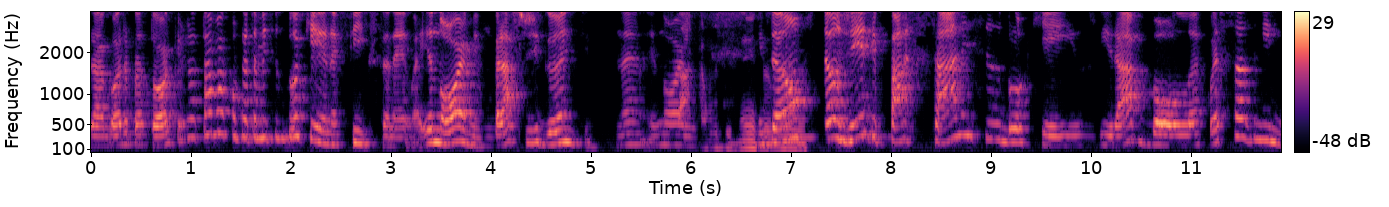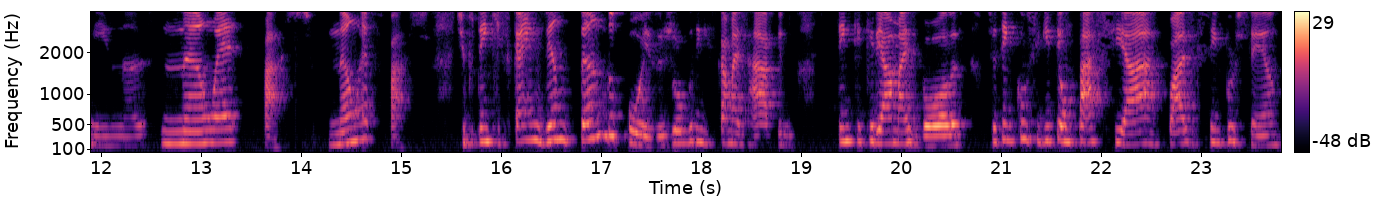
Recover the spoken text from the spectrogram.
agora para Tóquio, já estava completamente no bloqueio, né, fixa, né, enorme, um braço gigante, né, enorme. Bem, então, então, gente, passar nesses bloqueios, virar bola com essas meninas, não é fácil, não é fácil. Tipo, tem que ficar inventando coisa, o jogo tem que ficar mais rápido, você tem que criar mais bolas, você tem que conseguir ter um passear quase que 100%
